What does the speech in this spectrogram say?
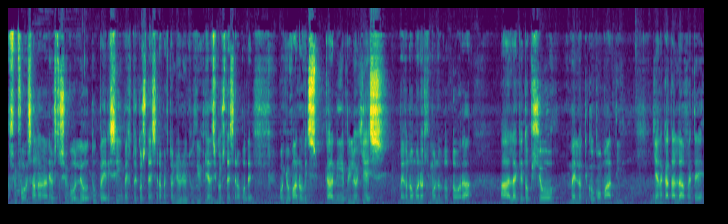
συμφώνησαν να ανανεώσει το συμβόλαιό του πέρυσι μέχρι το 2024, μέχρι τον Ιούνιο του 2024. Οπότε ο Γιωβάνοβιτς κάνει επιλογές με γνώμονα όχι μόνο το τώρα, αλλά και το πιο μελλοντικό κομμάτι. Για να καταλάβετε,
